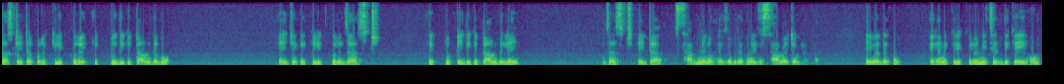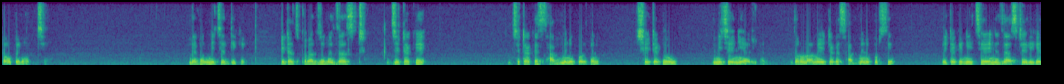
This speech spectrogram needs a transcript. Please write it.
জাস্ট এটার পরে ক্লিক করে একটু এদিকে টান দেব। এইটাকে ক্লিক করে জাস্ট একটু এইদিকে টান দিলেই জাস্ট এটা সাব মেনু হয়ে যাবে। দেখুন এই যে সাব আইটেম লেখা। এইবার দেখুন, এখানে ক্লিক করলে নিচের দিকে এই হোমটা ওপেন হচ্ছে। দেখুন নিচের দিকে। এটা করার জন্য জাস্ট যেটাকে যেটাকে সাব মেনু করবেন সেটাকে নিচে নিয়ে আসবেন। ধরুন আমি এটাকে সাব মেনু করছি। এটাকে নিচে এনে জাস্ট এদিকে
